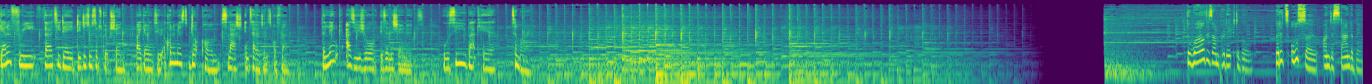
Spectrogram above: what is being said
Get a free 30-day digital subscription by going to economist.com slash intelligence offer. The link, as usual, is in the show notes. We'll see you back here tomorrow. The world is unpredictable, but it's also understandable.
